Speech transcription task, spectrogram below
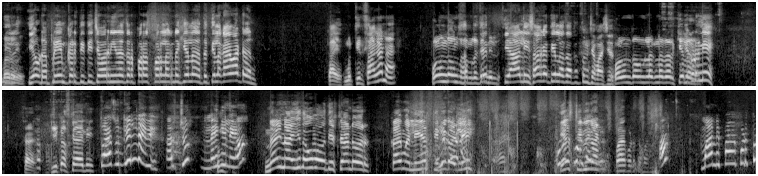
बरोबर. तिला एवढं प्रेम करते तिच्यावर हिनं जर परस्पर लग्न केलं तर तिला काय वाटन? काय? मग तिला सांगा ना. पळून जाऊन समजा त्यांनी ती आली सांगा तिला आता तुमच्या भाषेत. पळून जाऊन लग्न जर केलं ये. काय? ही कस काय आली? तू अजून गेली नाही बे, अर्चू नाही गेले नाही नाही इथं उभा होती स्टँडवर काय म्हणली एस टी काढली काढ पाय पडतो हा? मामी पाय पडतो?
